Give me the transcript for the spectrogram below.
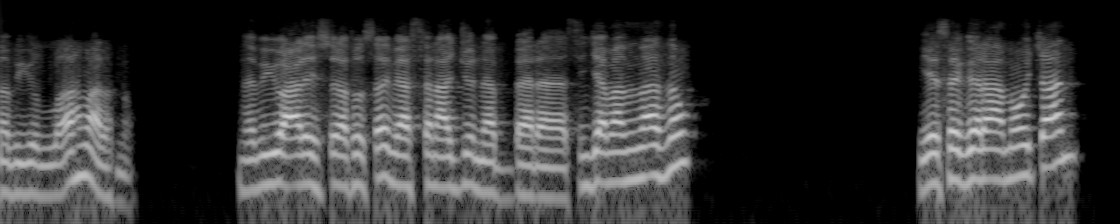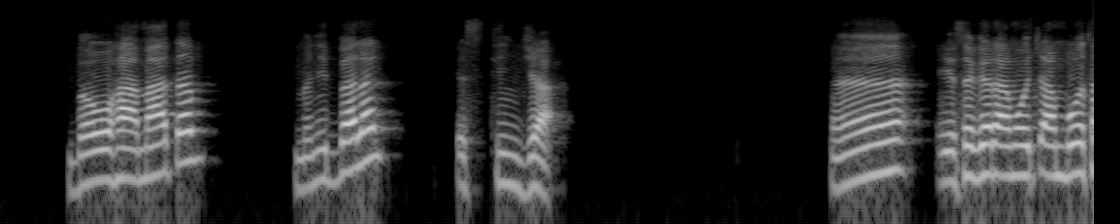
ነብዩላህ ማለት ነው። ነብዩ አለይሂ ሰላቱ ወሰለም ያሰናጁ ነበረ። እስቲንጃ ማለት ነው የሰገራ መውጫን በውሃ ማጠብ ምን ይባላል? እስቲንጃ የሰገራ መውጫን ቦታ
